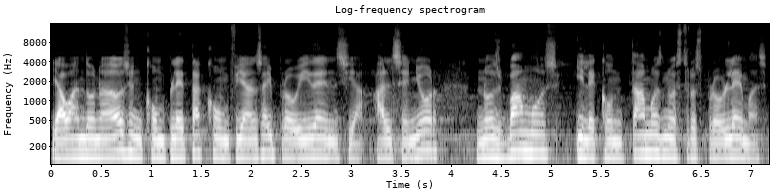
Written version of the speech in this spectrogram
y abandonados en completa confianza y providencia al Señor, nos vamos y le contamos nuestros problemas,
